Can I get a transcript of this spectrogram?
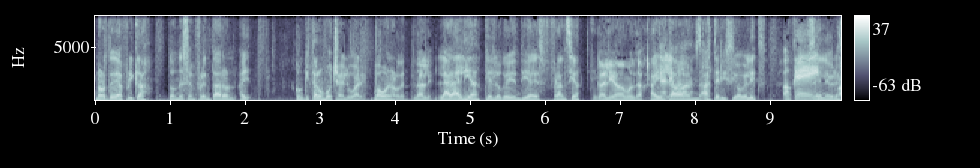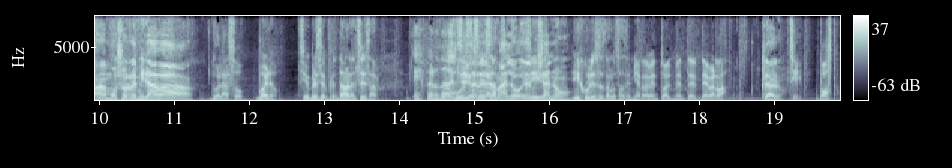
norte de África, donde se enfrentaron. ay, conquistaron bocha de lugares. Vamos en orden. Dale. La Galia, que es lo que hoy en día es Francia. Galia Moldaje. Ahí Galia estaban Moldavia. Asterix y Obelix. Ok. Célebres. Vamos, yo remiraba. Golazo. Bueno, siempre se enfrentaban al César. Es verdad, el César, era el malo, era sí, villano. Y Julio César los hace mierda eventualmente, de verdad. Claro. Sí, posta.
